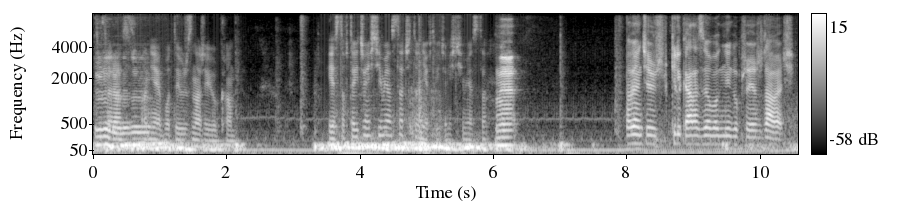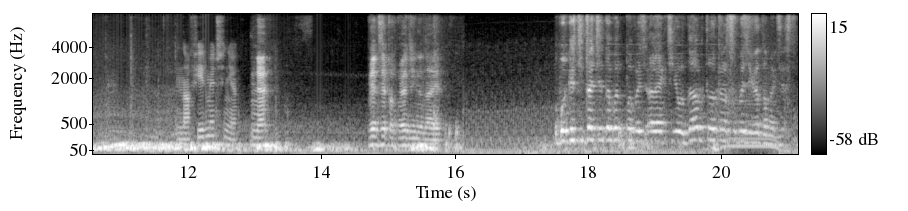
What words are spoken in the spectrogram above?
Teraz, no nie, bo ty już znasz jego kamp. Jest to w tej części miasta, czy to nie w tej części miasta? Nie. Powiem ci, już kilka razy obok niego przejeżdżałeś. Na firmie, czy nie? Nie. Więcej podpowiedzi nie daję. Mogę ci dać jedną odpowiedź, ale jak ci ją dam, to od razu będzie wiadomo gdzie jest.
